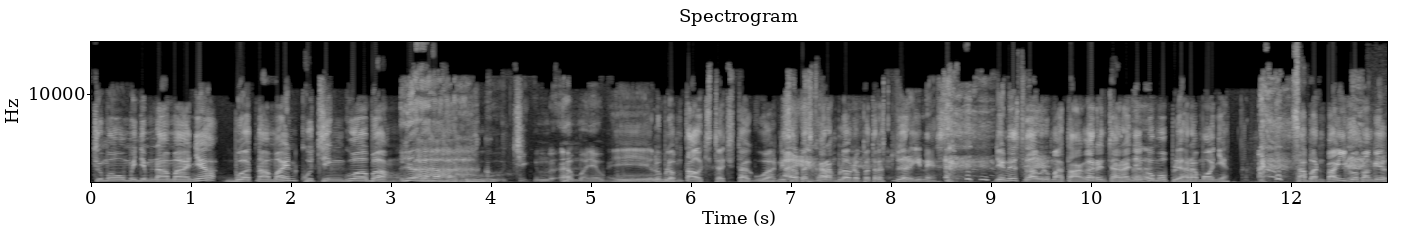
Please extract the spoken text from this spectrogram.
Cuma mau minjem namanya Buat namain kucing gua bang Ya Waduh Kucing namanya bu Iya, lu belum tahu cita-cita gua. Nih sampai sekarang belum dapat restu dari Ines. Dia nanti setelah rumah tangga rencananya gua mau pelihara monyet. Saban pagi gua panggil,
